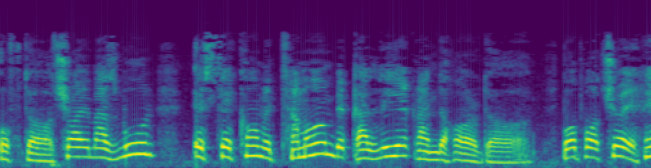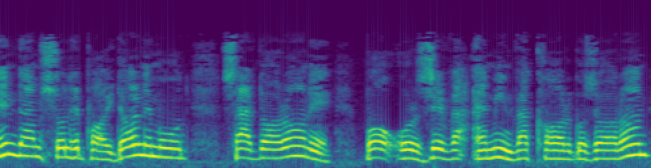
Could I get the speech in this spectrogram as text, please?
افتاد. شاه مزبور استحکام تمام به قلعه قندهار داد. با پادشاه هندم صلح پایدار نمود. سرداران با ارزه و امین و کارگزاران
